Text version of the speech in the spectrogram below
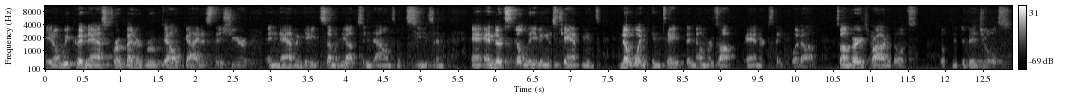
you know, we couldn't ask for a better group to help guide us this year and navigate some of the ups and downs of the season. And, and they're still leaving as champions. No one can take the numbers off the banners they put up. So I'm very proud of those those individuals.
